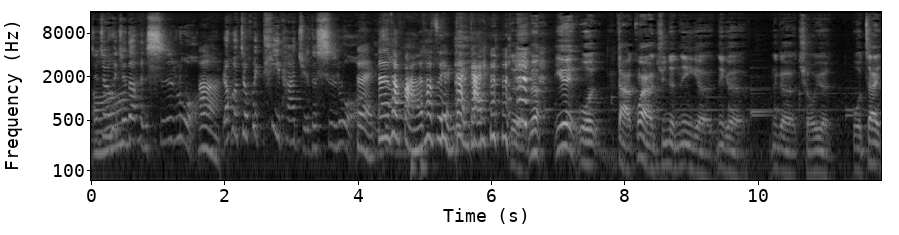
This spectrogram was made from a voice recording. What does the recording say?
就就会觉得很失落，嗯，然后就会替他觉得失落。对，但是他反而他自己很看开。对，没有，因为我打冠亚军的那个那个那个球员，我在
